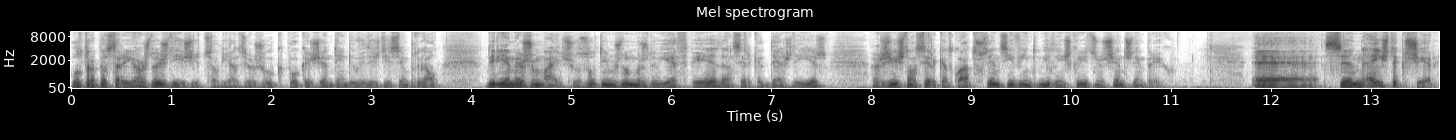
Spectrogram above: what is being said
ultrapassaria os dois dígitos. Aliás, eu julgo que pouca gente tem dúvidas disso em Portugal. Diria mesmo mais: os últimos números do IFP, de há cerca de 10 dias, registram cerca de 420 mil inscritos nos centros de emprego. Uh, se a isto a crescer,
